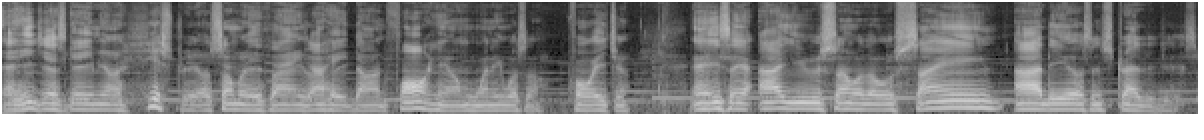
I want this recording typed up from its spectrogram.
and he just gave me a history of some of the things I had done for him when he was a 4-H'er. And he said, I use some of those same ideas and strategies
